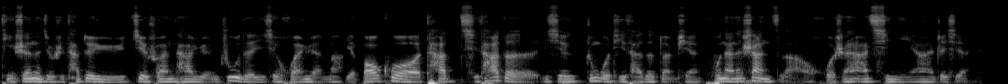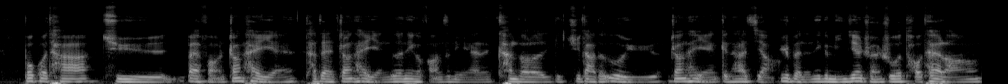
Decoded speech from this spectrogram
挺深的，就是他对于芥川他原著的一些还原嘛，也包括他其他的一些中国题材的短片，《湖南的扇子》啊，《火山阿奇尼》啊这些。包括他去拜访章太炎，他在章太炎的那个房子里面看到了一个巨大的鳄鱼。章太炎跟他讲，日本的那个民间传说桃太郎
